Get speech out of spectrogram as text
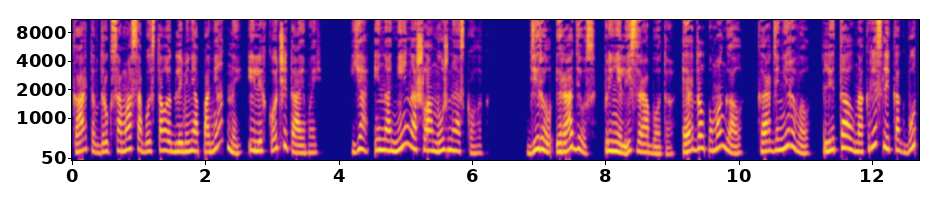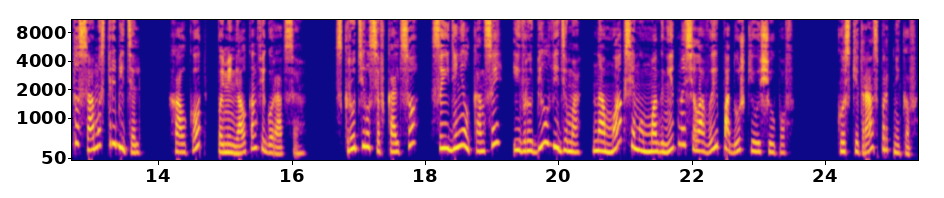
Карта вдруг сама собой стала для меня понятной и легко читаемой. Я и на ней нашла нужный осколок. Дирл и Радиус принялись за работу. Эрдл помогал, координировал, летал на кресле, как будто сам истребитель. Халкот поменял конфигурацию. Скрутился в кольцо, соединил концы и врубил, видимо, на максимум магнитно-силовые подушки ущупов. Куски транспортников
